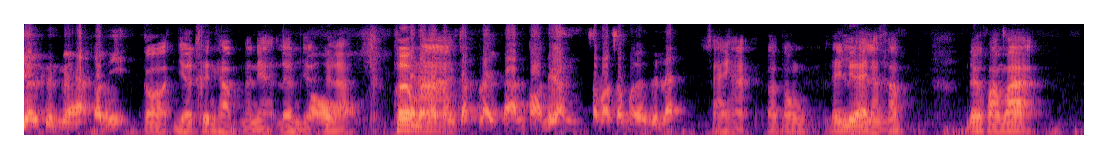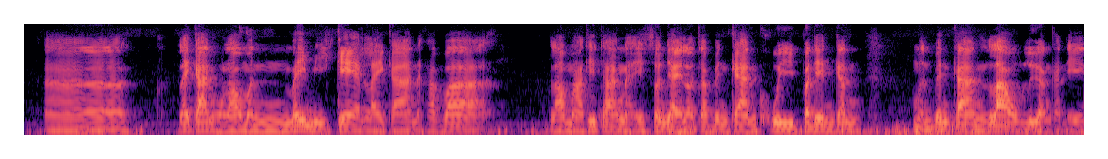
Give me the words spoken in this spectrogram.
เยอะขึ้นไหมฮะตอนนี้ ก็เยอะขึ้นครับตอนเนี้ยเริ่มเยอะขึ้นแล้วเพิ่มแสดงมาว่าต้องจัดรายการต่อเนื่องสม่ำเสมอขึ้นแล้ว ใช่ฮะ ก็ต้องเรื่อยๆแหละครับ ด้วยความว่าอ่ารายการของเรามันไม่มีแกนรายการนะครับว่าเรามาที่ทางไหน ส่วนใหญ่เราจะเป็นการคุยประเด็นกัน เหมือนเป็นการเล่าเรื่องกันเอง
